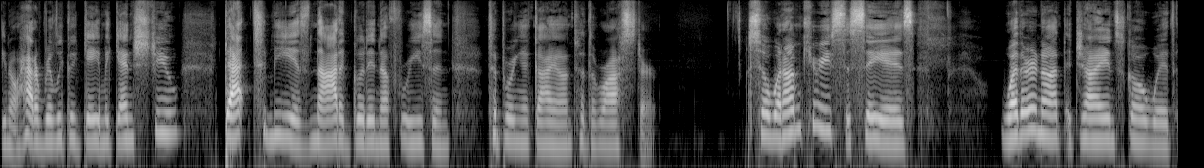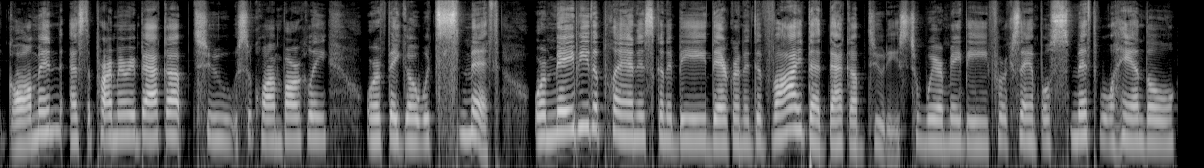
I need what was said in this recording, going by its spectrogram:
you know had a really good game against you that to me is not a good enough reason to bring a guy onto the roster. So what i'm curious to see is whether or not the giants go with Gallman as the primary backup to Saquon Barkley or if they go with Smith or maybe the plan is going to be they're going to divide that backup duties to where maybe for example Smith will handle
